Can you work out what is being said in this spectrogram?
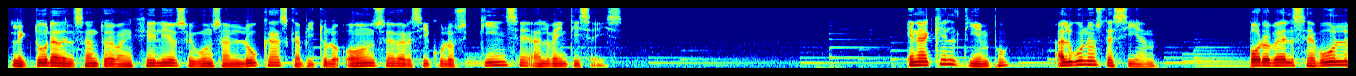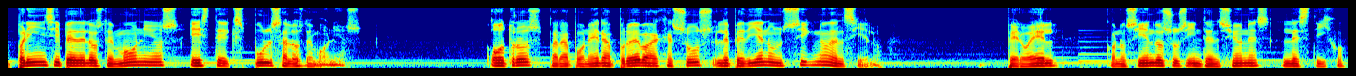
Lectura del Santo Evangelio según San Lucas capítulo 11 versículos 15 al 26. En aquel tiempo, algunos decían, Por Belzebul, príncipe de los demonios, éste expulsa a los demonios. Otros, para poner a prueba a Jesús, le pedían un signo del cielo. Pero él, conociendo sus intenciones, les dijo,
